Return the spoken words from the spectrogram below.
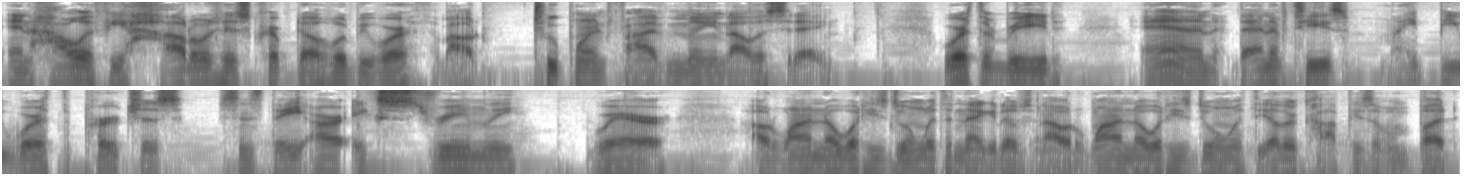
and how if he hodled his crypto it would be worth about $2.5 million today. Worth the read, and the NFTs might be worth the purchase since they are extremely rare. I would want to know what he's doing with the negatives, and I would want to know what he's doing with the other copies of them, but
